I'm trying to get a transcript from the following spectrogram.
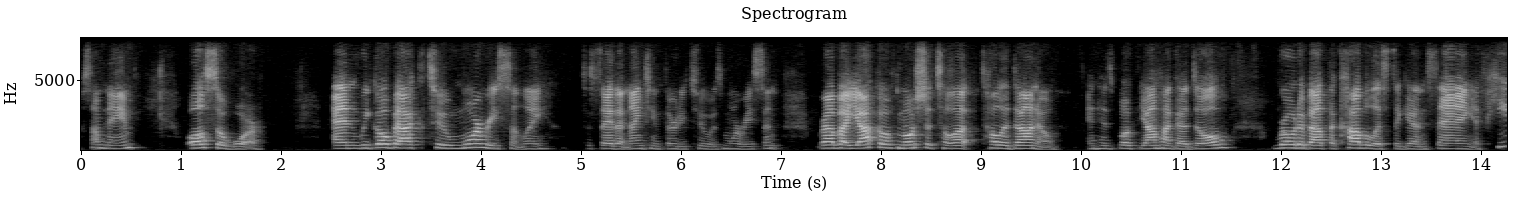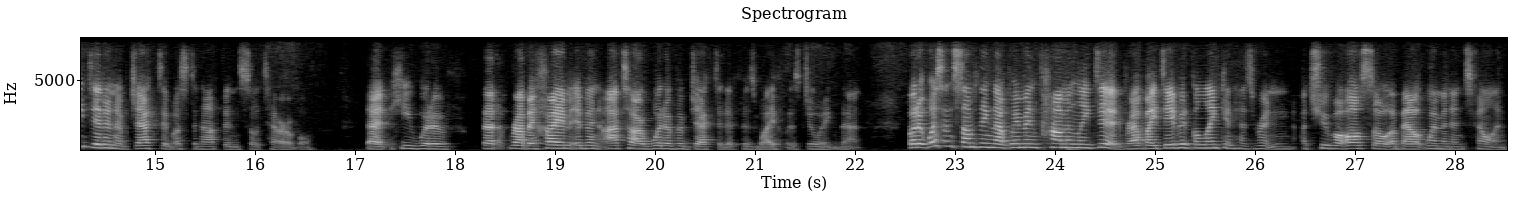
some name, also wore. And we go back to more recently to say that 1932 is more recent. Rabbi Yaakov Moshe Toledano, in his book Yam HaGadol, wrote about the Kabbalist again, saying if he didn't object, it must have not been so terrible that he would have, that Rabbi Chaim ibn Attar would have objected if his wife was doing that. But it wasn't something that women commonly did. Rabbi David Golinkin has written a tshuva also about women in tefillin.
